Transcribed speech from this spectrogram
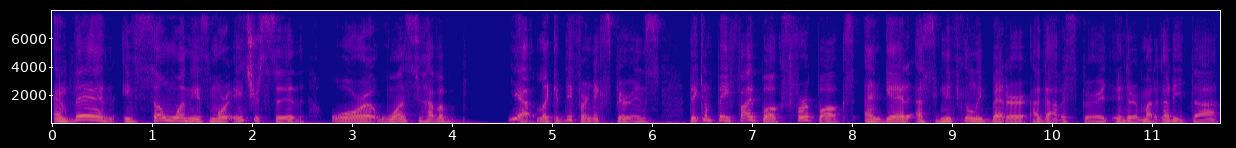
And then if someone is more interested or wants to have a, yeah, like a different experience, they can pay five bucks, four bucks, and get a significantly better agave spirit in their margarita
